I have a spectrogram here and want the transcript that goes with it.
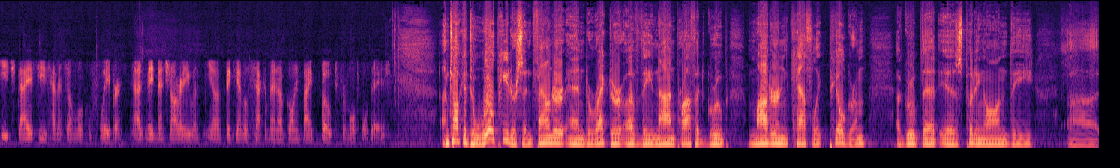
each diocese having its own local flavor. As made mention already, with you know the example of Sacramento going by boat for multiple days. I'm talking to Will Peterson, founder and director of the nonprofit group Modern Catholic Pilgrim, a group that is putting on the uh,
